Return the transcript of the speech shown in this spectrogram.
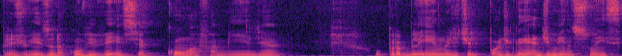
prejuízo na convivência com a família. O problema, gente, ele pode ganhar dimensões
